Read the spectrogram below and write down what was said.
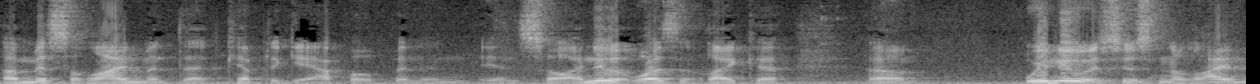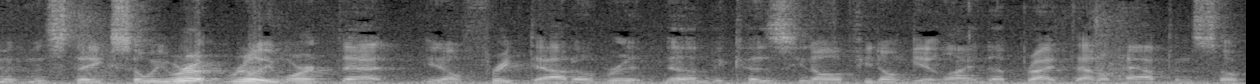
uh, misalignment that kept a gap open, and and so I knew it wasn't like a. Um, we knew it was just an alignment mistake, so we were, really weren't that you know freaked out over it um, because you know if you don't get lined up right, that'll happen. So,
